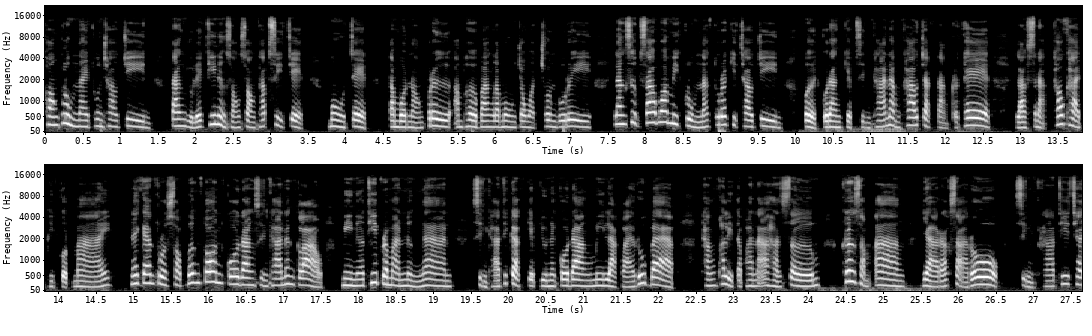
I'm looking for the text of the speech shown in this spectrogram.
ของกลุ่มนายทุนชาวจีน ตั้งอยู่เลขที่ 122ทับ47 หมู่ 7ตำบลหนองปลือ อำเภอบางละมุง จังหวัดชนบุรี หลังสืบทราบว่ามีกลุ่มนักธุรกิจชาวจีน เปิดโกดังเก็บสินค้านำเข้าจากต่างประเทศ ลักษณะเข้าข่ายผิดกฎหมาย ในการตรวจสอบเบื้องต้นโกดังสินค้าดังกล่าว มีเนื้อที่ประมาณหนึ่งงาน สินค้าที่กักเก็บอยู่ในโกดังมีหลากหลายรูปแบบ ทั้งผลิตภัณฑ์อาหารเสริม เครื่องสำอางยารักษาโรค สินค้าที่ใช้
